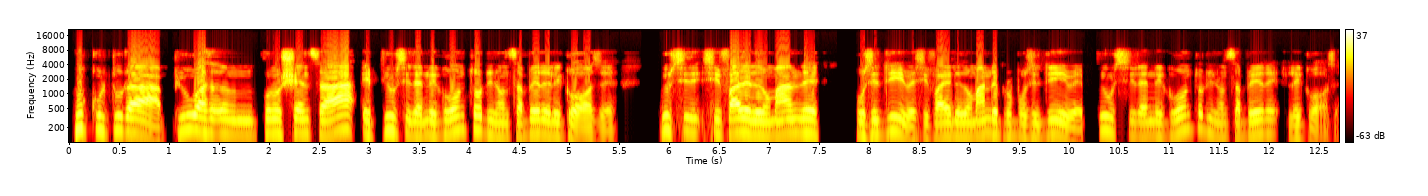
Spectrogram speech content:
più cultura ha, più uh, conoscenza ha e più si rende conto di non sapere le cose, più si, si fa delle domande positive, si fa delle domande propositive, più si rende conto di non sapere le cose.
